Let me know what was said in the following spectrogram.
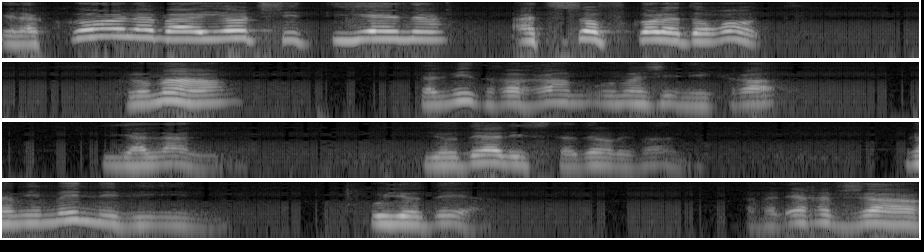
אלא כל הבעיות שתהיינה עד סוף כל הדורות. כלומר, תלמיד חכם הוא מה שנקרא ילל, יודע להסתדר לבד. גם אם אין נביאים, הוא יודע. אבל איך אפשר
